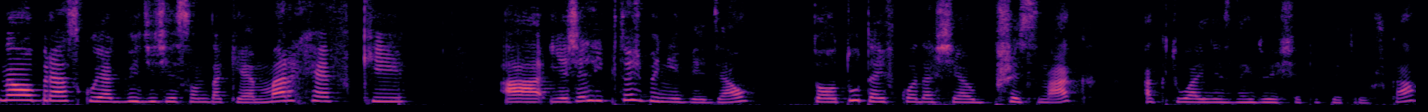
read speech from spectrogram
Na obrazku, jak widzicie, są takie marchewki, a jeżeli ktoś by nie wiedział, to tutaj wkłada się przysmak. Aktualnie znajduje się tu pietruszka.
